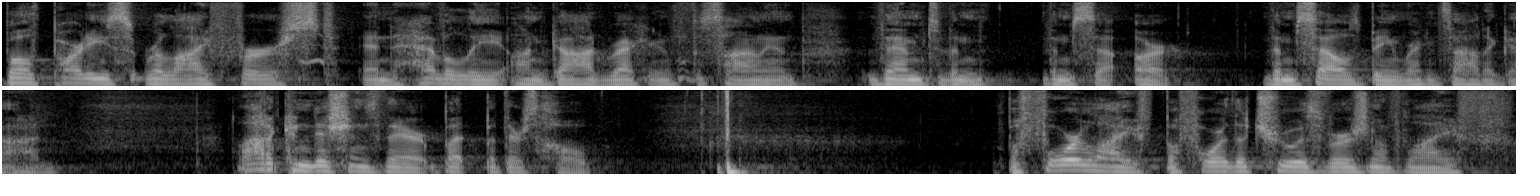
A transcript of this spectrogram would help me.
both parties rely first and heavily on God reconciling them to them, themselves, or themselves being reconciled to God. A lot of conditions there, but, but there's hope. Before life, before the truest version of life,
